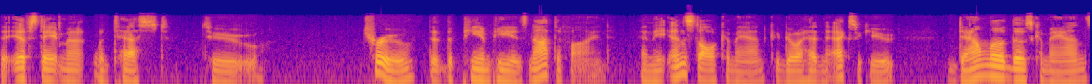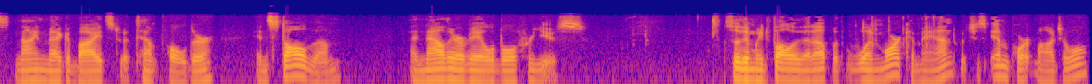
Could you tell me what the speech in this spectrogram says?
the if statement would test to true that the PnP is not defined, and the install command could go ahead and execute, download those commands, 9 megabytes to a temp folder, install them, and now they're available for use. So then we'd follow that up with one more command, which is import module.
